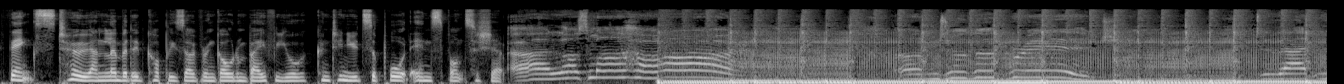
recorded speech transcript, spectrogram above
Thanks to Unlimited Copies over in Golden Bay for your continued support and sponsorship. I lost my heart under the bridge to that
